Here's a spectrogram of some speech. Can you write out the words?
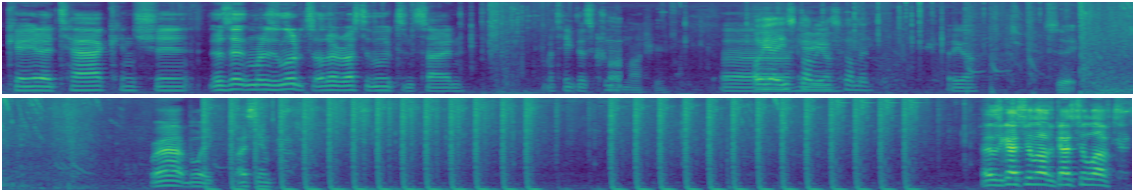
Okay, attack and shit. There's a, there's loot, other rest of loot's inside. I'm gonna take this cross. I'm not sure. Uh, Oh yeah, he's coming. He's coming. There you go. Sick. Where at, Blake? I see him. Hey, there's guys to your left, guys to your left.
